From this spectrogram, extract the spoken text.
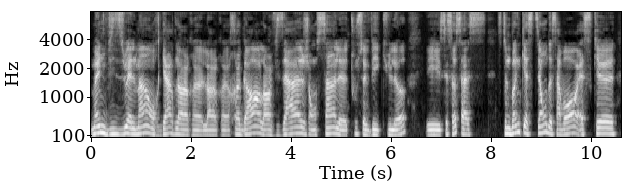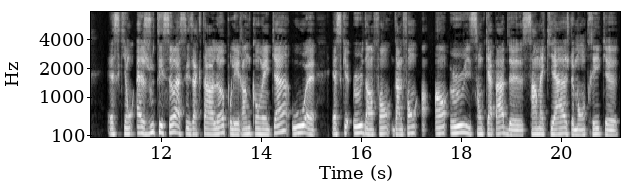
même visuellement, on regarde leur leur regard, leur visage, on sent le, tout ce vécu-là, et c'est ça, ça c'est une bonne question de savoir est-ce que est-ce qu'ils ont ajouté ça à ces acteurs-là pour les rendre convaincants ou est-ce que eux, dans le fond, dans le fond, en eux, ils sont capables de, sans maquillage, de montrer que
